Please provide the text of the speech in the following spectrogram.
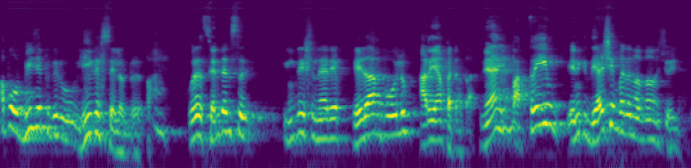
അപ്പോൾ ബി ജെ പിക്ക് ഒരു ലീഗൽ സെല്ലുണ്ട് കേട്ടോ. ഒരു സെന്റൻസ് ഇംഗ്ലീഷിൽ നേരെ എഴുതാൻ പോലും അറിയാൻ പറ്റാത്ത. ഞാൻ ഇപ്പം അത്രയും എനിക്ക് ദേഷ്യം വരുന്നതെന്ന് വെച്ച് കഴിഞ്ഞാൽ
